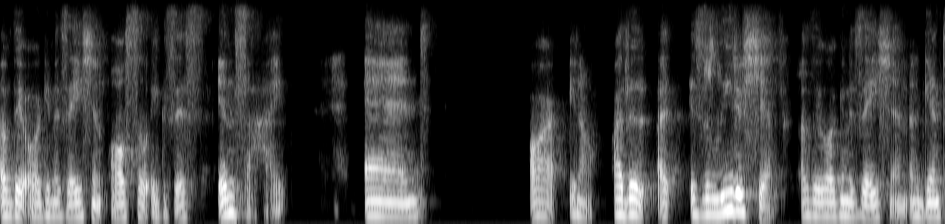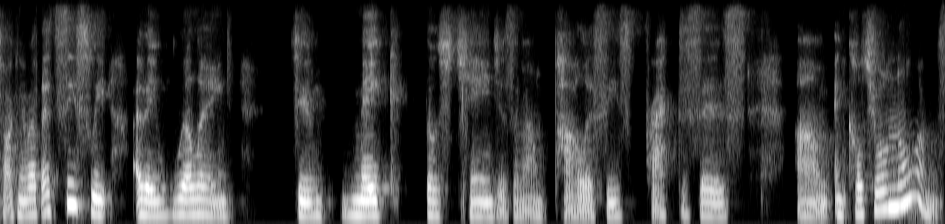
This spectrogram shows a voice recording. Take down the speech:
of their organization also exist inside? And are you know are the uh, is the leadership of the organization and again talking about that c suite are they willing to make those changes around policies practices um, and cultural norms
